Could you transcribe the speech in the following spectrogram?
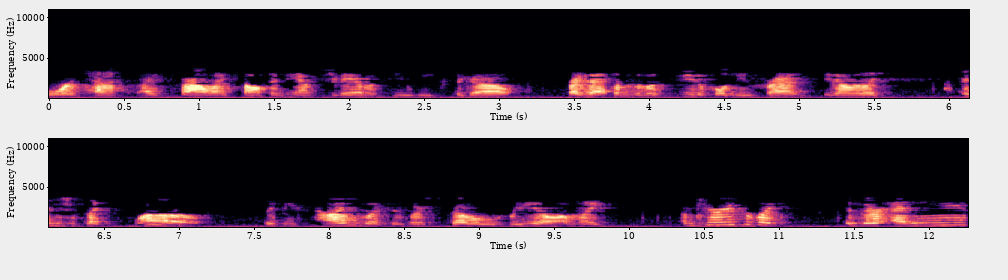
vortex I found myself in Amsterdam a few weeks ago. Where I met some of the most beautiful new friends, you know, like, and just like, whoa, like these time glitches are so real. I'm like, I'm curious if like, is there any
